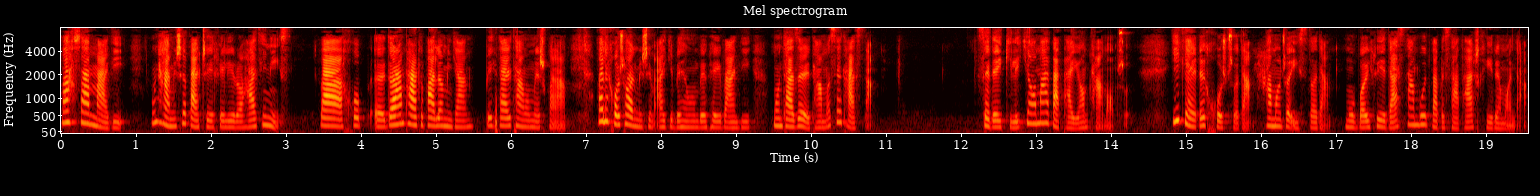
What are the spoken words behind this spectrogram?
مخصوصا مدی. اون همیشه بچه خیلی راحتی نیست. و خب دارم پرت و پلا میگم. بهتری تمومش کنم. ولی خوشحال میشیم اگه بهمون به بپیوندی. منتظر تماست هستم. صدای کلیکی آمد و پیام تمام شد. یک دقیقه خوش شدم. همانجا ایستادم. موبایل توی دستم بود و به صفحش خیره ماندم.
